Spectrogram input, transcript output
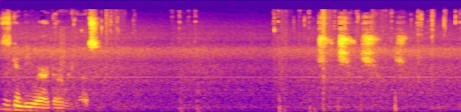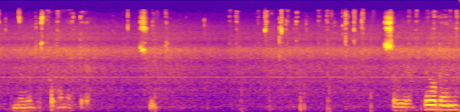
This is going to be where our doorway goes. And then we'll just put one right there. Sweet. So we're building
